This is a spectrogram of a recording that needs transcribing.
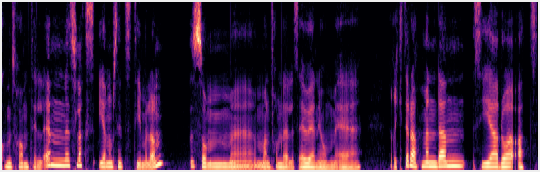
kommet fram til en slags gjennomsnittstimelønn, som eh, man fremdeles er uenig om er riktig, da. Men den sier da at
